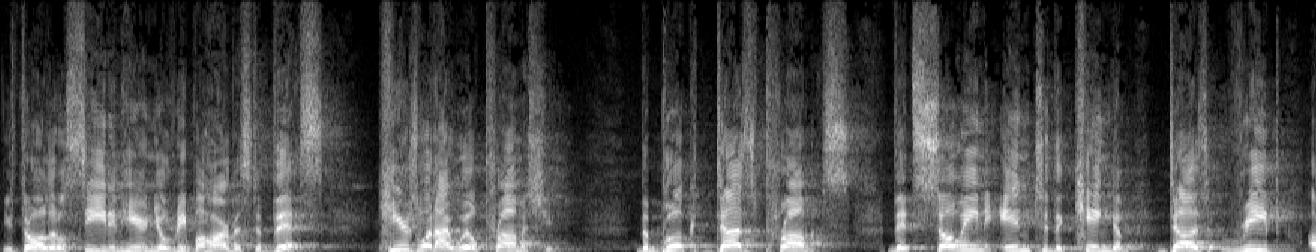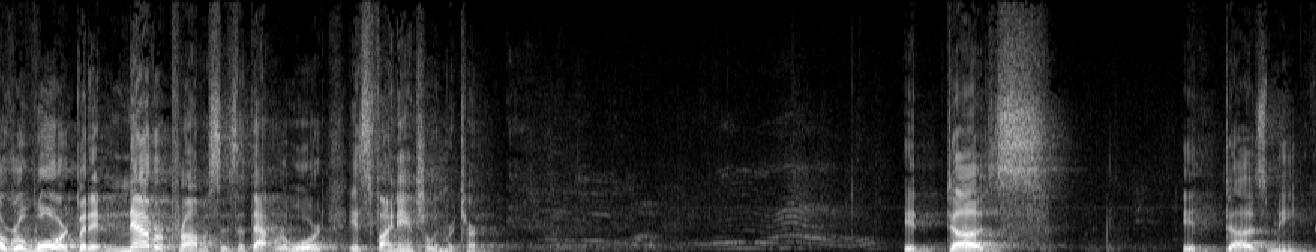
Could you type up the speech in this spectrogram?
You throw a little seed in here and you'll reap a harvest of this. Here's what I will promise you the book does promise that sowing into the kingdom does reap a reward, but it never promises that that reward is financial in return. It does, it does mean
